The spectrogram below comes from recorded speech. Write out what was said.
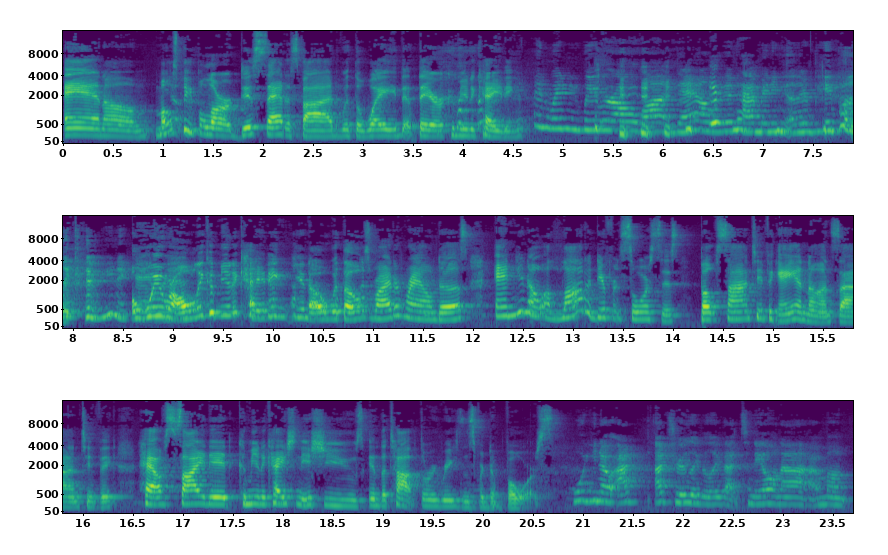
and um, most Yeah. people are dissatisfied with the way that they're communicating. And when we were all locked down, we didn't have many other people to communicate. we were only communicating, you know, with those right around us. And, you know, a lot of different sources, both scientific and non scientific, have cited communication issues in the top three reasons for divorce. Well, you know, I, I truly believe that Tennille and I among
